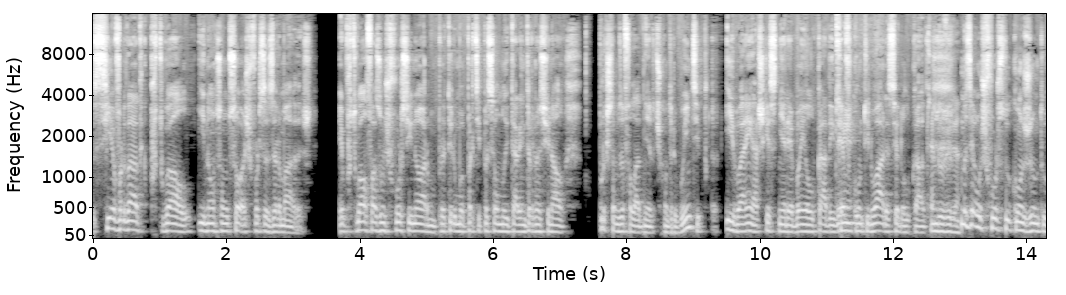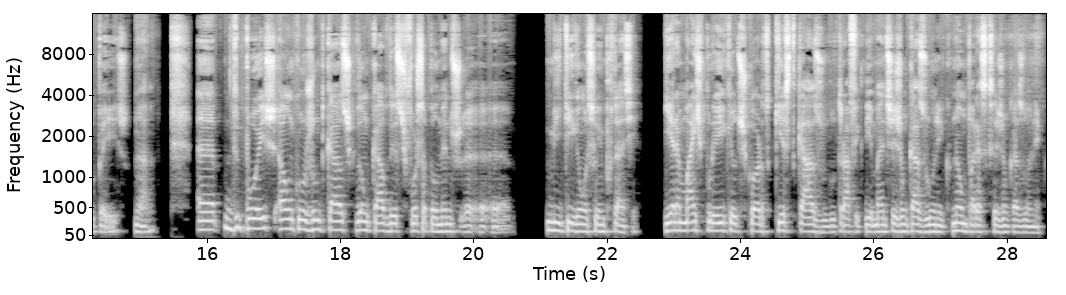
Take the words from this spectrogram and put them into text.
se é verdade que Portugal, e não são só as Forças Armadas, é Portugal faz um esforço enorme para ter uma participação militar internacional. Porque estamos a falar de dinheiro dos contribuintes e, portanto, e bem, acho que esse dinheiro é bem alocado e Sim. deve continuar a ser alocado. Sem dúvida. Mas é um esforço do conjunto do país. Não é? Uh, depois há um conjunto de casos que dão cabo desse esforço, ou pelo menos uh, uh, mitigam a sua importância. E era mais por aí que eu discordo que este caso do tráfico de diamantes seja um caso único. Não me parece que seja um caso único.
